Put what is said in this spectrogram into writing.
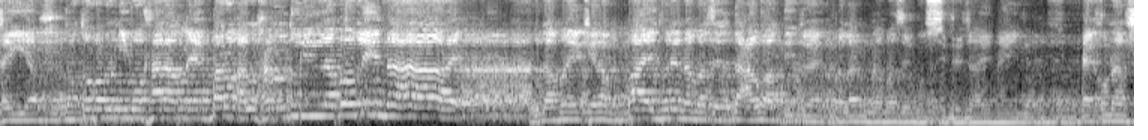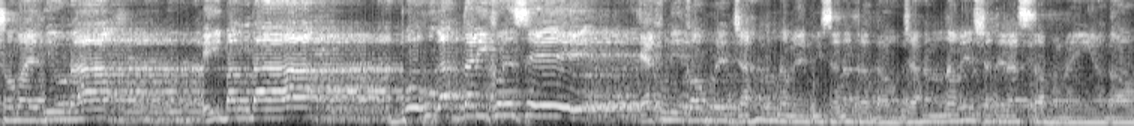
খাইয়া। কত বড় নিমক হারাম, একবারও আলহামদুলিল্লাহ বলে নাই। ওলামায়ে কেরাম পায়ে ধরে নামাজের দাওয়াত দিত, এক বেলার নামাজে। মসজিদে যায় নাই। এখন আর সময় দিও না। এই বান্দা বহু গাদ্দারি করেছে। এখনই কবরের জাহান নামের বিছানাটা দাও জাহান নামের সাথে রাস্তা বানাইয়া দাও।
